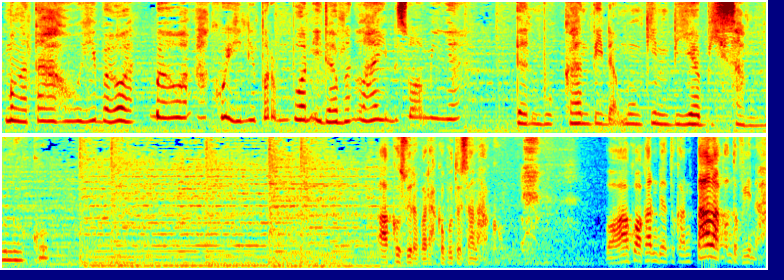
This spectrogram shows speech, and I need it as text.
mengetahui bahwa bahwa aku ini perempuan idaman lain suaminya. Dan bukan tidak mungkin dia bisa membunuhku. Aku sudah pada keputusan aku. Bahwa aku akan menjatuhkan talak untuk Vina.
